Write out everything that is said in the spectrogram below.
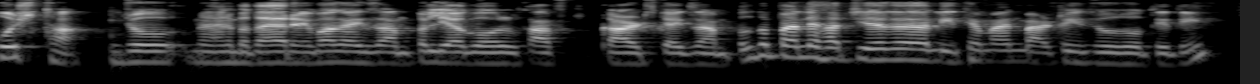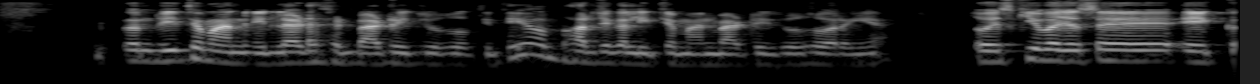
पुश था, जो मैंने बताया, रेवा का एग्जांपल या गोल कार्ड्स का एग्जांपल तो पहले हर चीज़ लिथियम आयन बैटरीज यूज़ होती थी। Lithium ion lead acid batteries use होती थी, अब हर जगह लिथियम आयन बैटरीज यूज़ हो रही हैं। तो इसकी वजह से एक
